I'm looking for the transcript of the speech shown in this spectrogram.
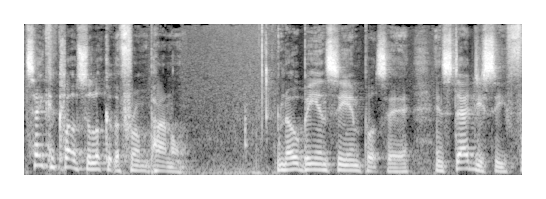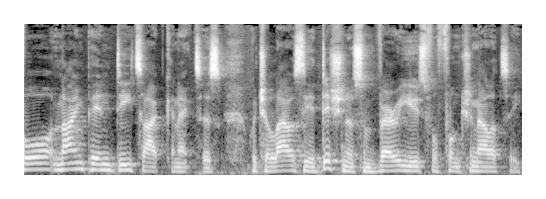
take a closer look at the front panel. No BNC inputs here. Instead you see four 9-pin D-type connectors which allows the addition of some very useful functionality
